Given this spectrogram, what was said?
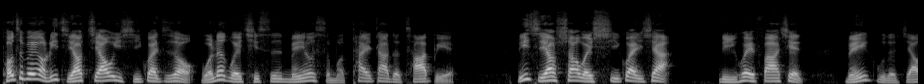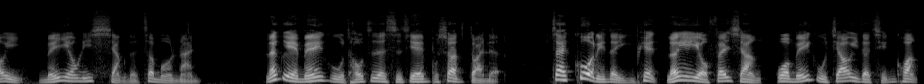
投资朋友，你只要交易习惯之后，我认为其实没有什么太大的差别。你只要稍微习惯一下，你会发现美股的交易没有你想的这么难。人也美股投资的时间不算短了，在过年的影片，人也有分享我美股交易的情况。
